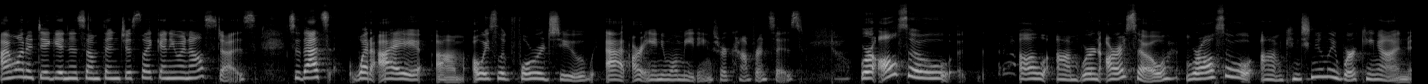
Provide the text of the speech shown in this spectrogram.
I want to dig into something just like anyone else does. So that's what I um, always look forward to at our annual meetings or conferences. We're also uh, um, we're an RSO. We're also um, continually working on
